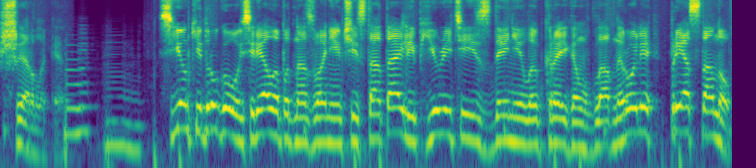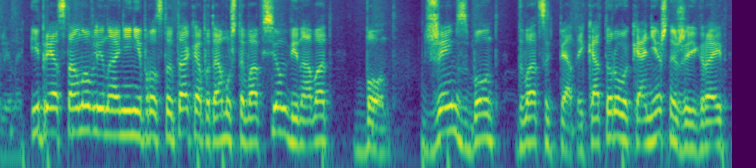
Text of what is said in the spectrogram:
Шерлока. Съемки другого сериала под названием «Чистота» или «Purity» с Дэниелом Крейгом в главной роли приостановлены. И приостановлены они не просто так, а потому что во всем виноват Бонд. Джеймс Бонд 25, которого, конечно же, играет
